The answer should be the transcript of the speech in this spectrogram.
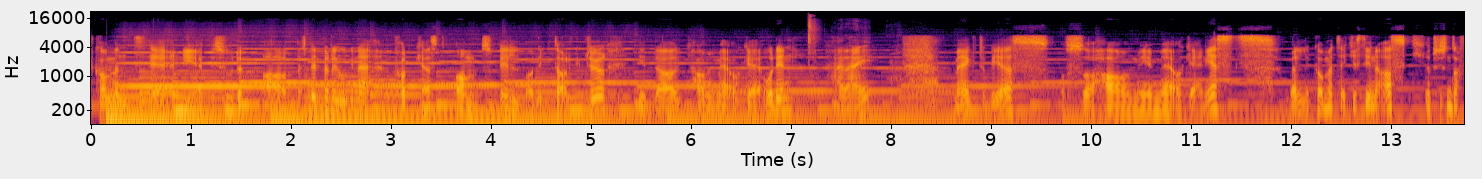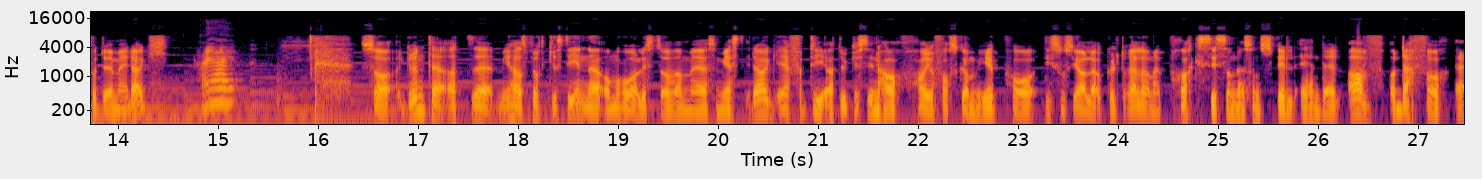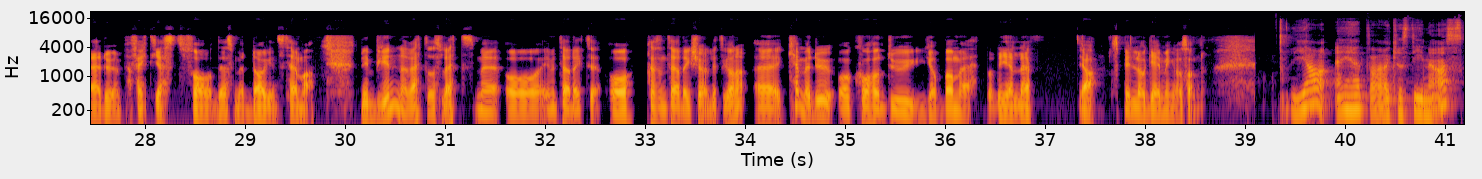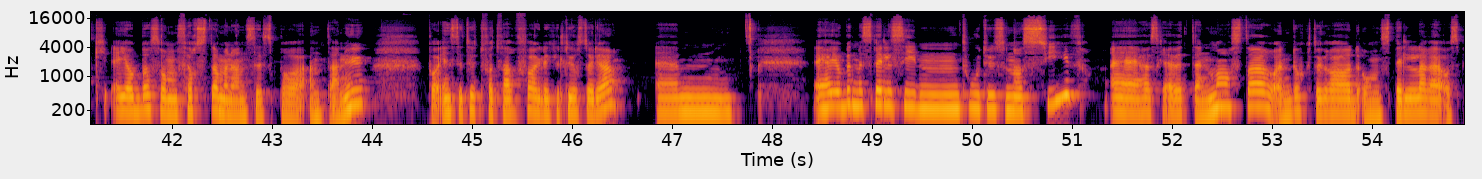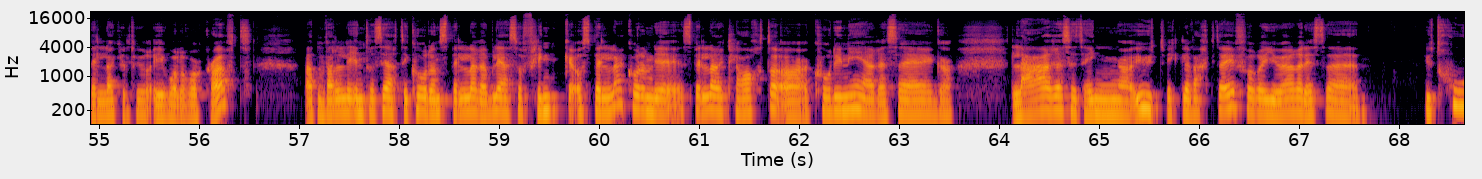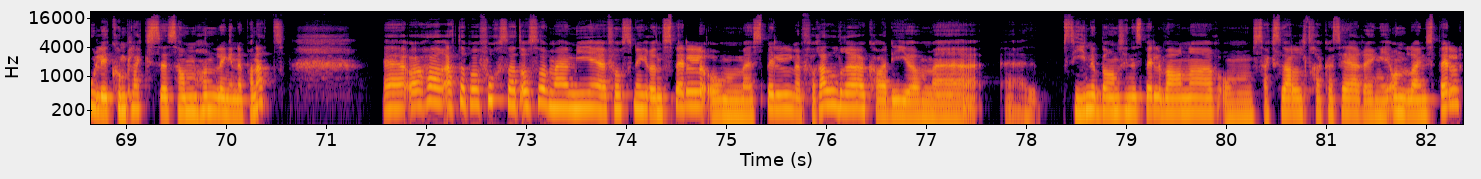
velkommen til en ny episode av Spillpedagogene, en podkast om spill og digital kultur. I dag har vi med oss Odin. Hei, hei. Meg, Tobias. Og så har vi med oss en gjest. Velkommen til Kristine Ask, og tusen takk for at du er med i dag. Hei, hei. Så Grunnen til at uh, vi har spurt Kristine om hun har lyst til å være med som gjest i dag, er fordi at du Kristine, har, har jo forska mye på de sosiale og kulturelle praksisene som spill er en del av. og Derfor er du en perfekt gjest for det som er dagens tema. Vi begynner rett og slett med å invitere deg til å presentere deg sjøl litt. Uh, hvem er du, og hva har du jobba med når det gjelder ja, spill og gaming og sånn? Ja, jeg heter Kristine Ask. Jeg jobber som førsteamanuensis på NTNU på Institutt for tverrfaglige kulturstudier. Jeg har jobbet med spill siden 2007. Jeg har skrevet en master og en doktorgrad om spillere og spillerkultur i World of Warcraft. Vært veldig interessert i hvordan spillere ble så flinke å spille. Hvordan de spillere klarte å koordinere seg og lære seg ting og utvikle verktøy for å gjøre disse utrolig komplekse samhandlingene på nett. Eh, jeg har etterpå fortsatt også med mye forskning rundt spill, om spillende foreldre, hva de gjør med eh, sine barn sine spillvaner, om seksuell trakassering i online-spill,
